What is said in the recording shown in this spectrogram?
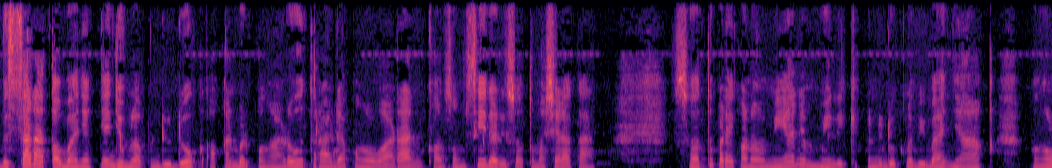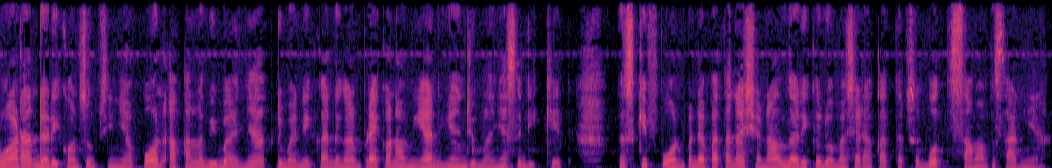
Besar atau banyaknya jumlah penduduk akan berpengaruh terhadap pengeluaran konsumsi dari suatu masyarakat. Suatu perekonomian yang memiliki penduduk lebih banyak, pengeluaran dari konsumsinya pun akan lebih banyak dibandingkan dengan perekonomian yang jumlahnya sedikit, meskipun pendapatan nasional dari kedua masyarakat tersebut sama besarnya.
